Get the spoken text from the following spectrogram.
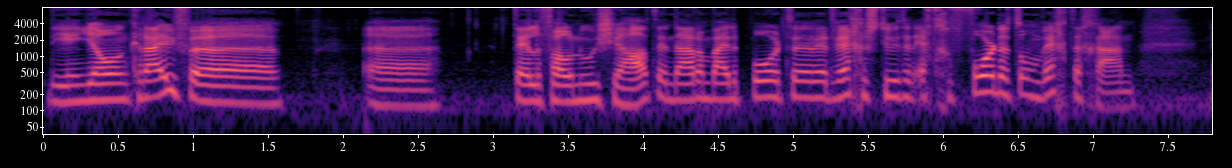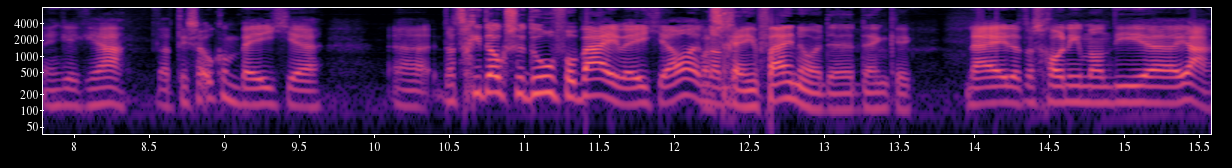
Die een Johan Cruijff uh, telefoonhoesje had. En daarom bij de poort werd weggestuurd en echt gevorderd om weg te gaan. denk ik, ja, dat is ook een beetje dat schiet ook zijn doel voorbij, weet je wel. En was geen Feyenoord, denk ik. Nee, dat was gewoon iemand die uh, ja,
